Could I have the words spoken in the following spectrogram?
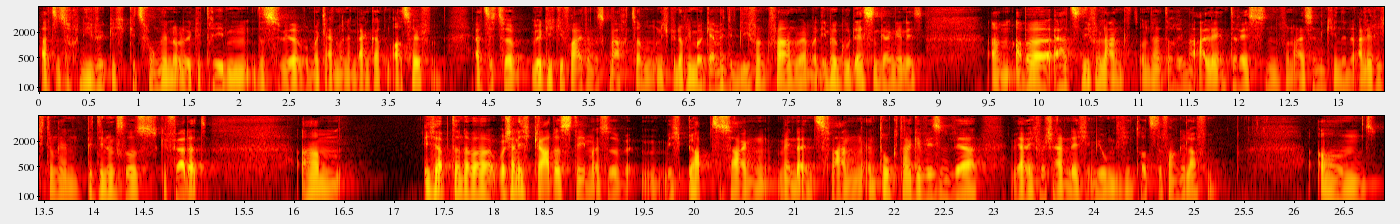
Er hat uns auch nie wirklich gezwungen oder getrieben, dass wir, wo wir klein waren, im Weingarten aushelfen. Er hat sich zwar wirklich gefreut, wenn wir es gemacht haben, und ich bin auch immer gern mit ihm liefern gefahren, weil man immer gut essen gegangen ist. Ähm, aber er hat es nie verlangt und hat auch immer alle Interessen von all seinen Kindern in alle Richtungen bedingungslos gefördert. Ähm, ich habe dann aber wahrscheinlich gerade aus dem, also ich behaupte zu sagen, wenn da ein Zwang, ein Druck da gewesen wäre, wäre ich wahrscheinlich im Jugendlichen trotz davon gelaufen. Und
